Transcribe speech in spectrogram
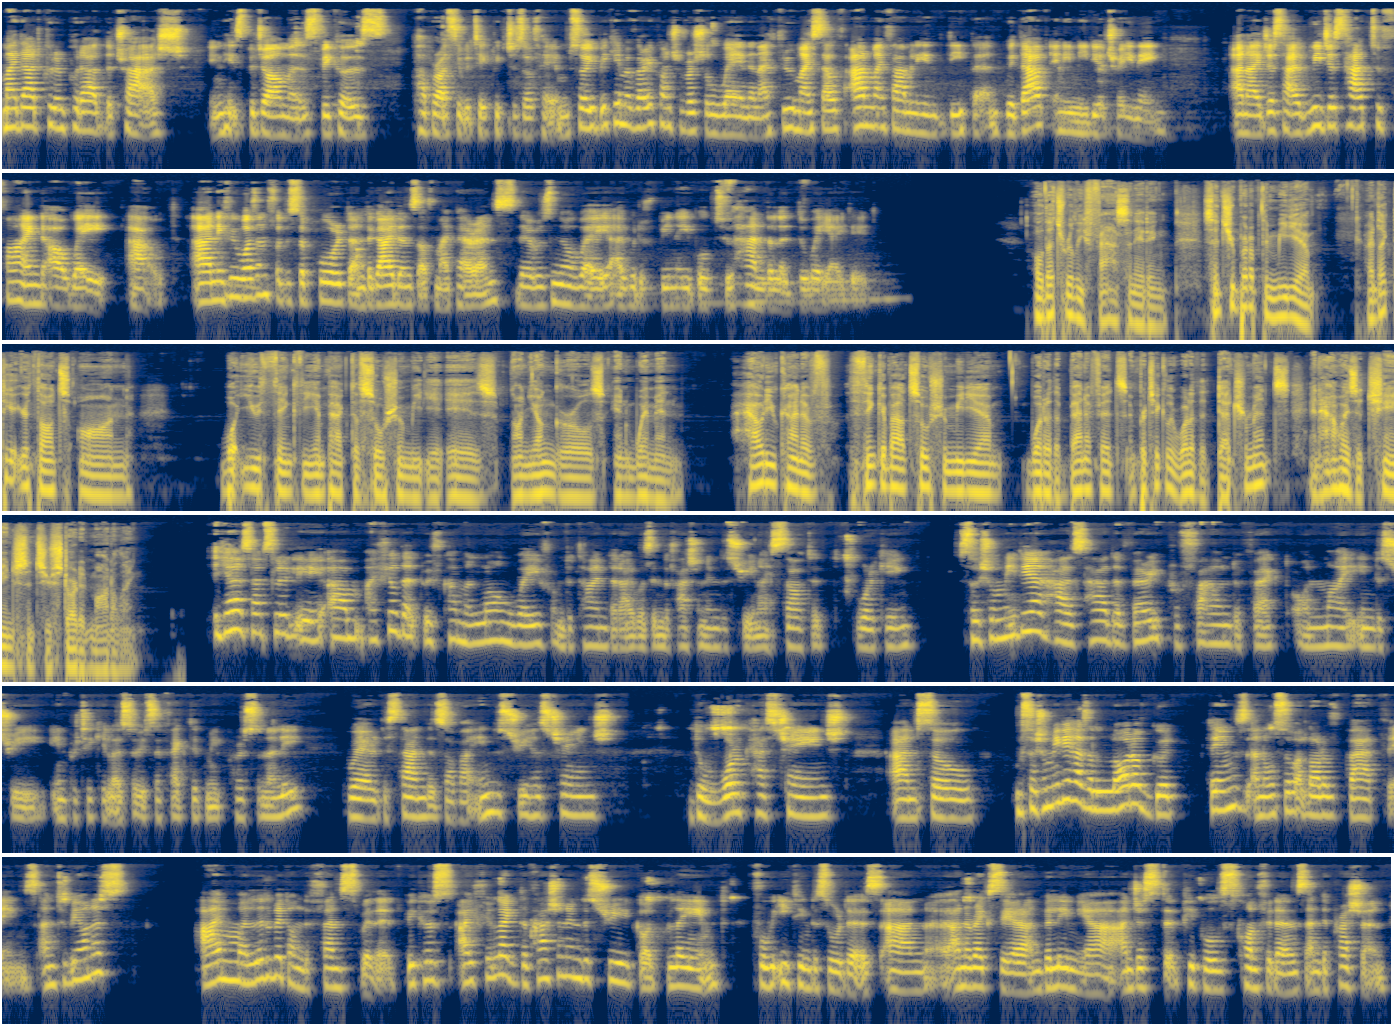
My dad couldn't put out the trash in his pajamas because paparazzi would take pictures of him. So it became a very controversial win and I threw myself and my family in the deep end without any media training. And I just had, we just had to find our way out. And if it wasn't for the support and the guidance of my parents, there was no way I would have been able to handle it the way I did. Oh, that's really fascinating. Since you brought up the media, I'd like to get your thoughts on what you think the impact of social media is on young girls and women. How do you kind of think about social media? What are the benefits? In particular, what are the detriments? And how has it changed since you started modeling? Yes, absolutely. Um, I feel that we've come a long way from the time that I was in the fashion industry and I started working social media has had a very profound effect on my industry in particular. So it's affected me personally, where the standards of our industry has changed, the work has changed. And so social media has a lot of good things and also a lot of bad things. And to be honest, I'm a little bit on the fence with it because I feel like the fashion industry got blamed for eating disorders and anorexia and bulimia and just people's confidence and depression.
